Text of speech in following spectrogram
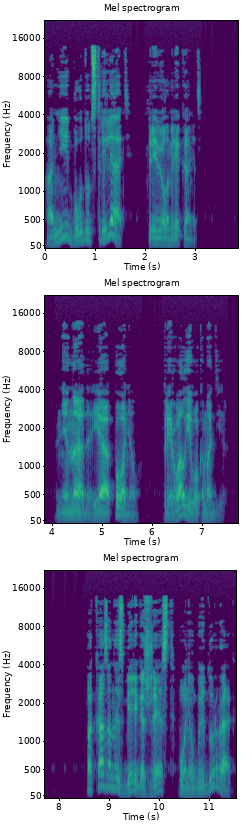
Они будут стрелять, — перевел американец. «Не надо, я понял», — прервал его командир. Показанный с берега жест понял бы и дурак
